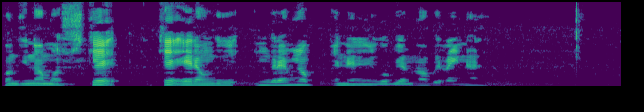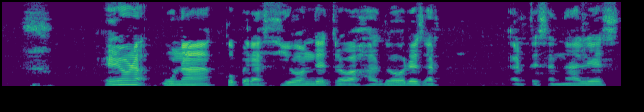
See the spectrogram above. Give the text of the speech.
Continuamos. ¿Qué, era un, gremio en el gobierno virreinal? Era una, cooperación de trabajadores artesanales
